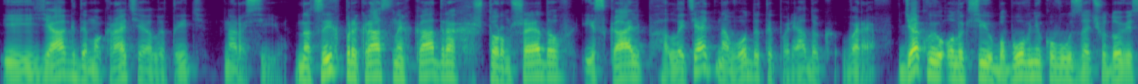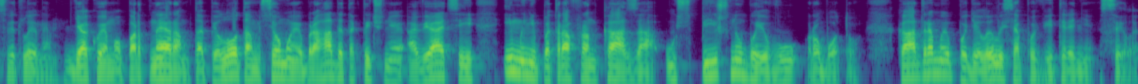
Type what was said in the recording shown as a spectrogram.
і як демократія летить. На Росію на цих прекрасних кадрах Шторм Шедов і Скальп летять наводити порядок в РФ. Дякую Олексію Бобовнікову за чудові світлини. Дякуємо партнерам та пілотам 7-ї бригади тактичної авіації імені Петра Франка за успішну бойову роботу. Кадрами поділилися повітряні сили.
